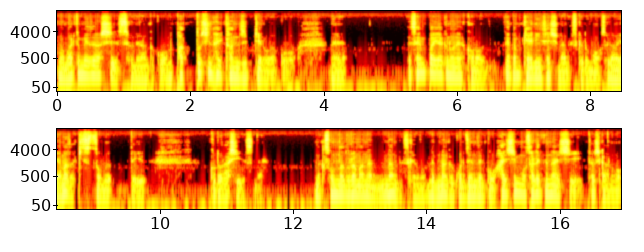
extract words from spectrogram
まあ割と珍しいですよね。なんかこう、パッとしない感じっていうのがこう、ね。先輩役のね、この、先輩も競輪選手なんですけども、それから山崎努っていうことらしいですね。なんかそんなドラマなんですけども、でもなんかこれ全然こう配信もされてないし、確かあの、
